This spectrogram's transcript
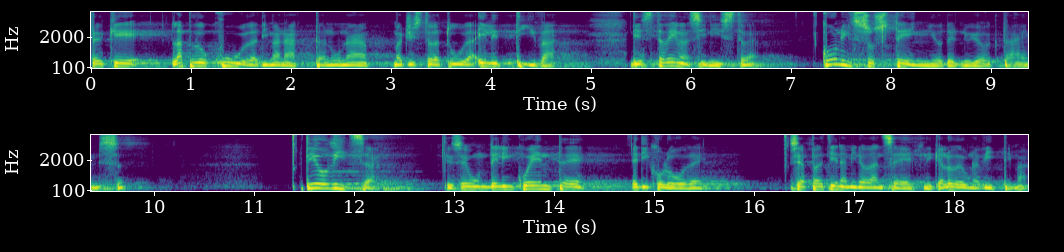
perché la procura di Manhattan, una magistratura elettiva di estrema sinistra, con il sostegno del New York Times, teorizza che se un delinquente è di colore, se appartiene a minoranza etnica, allora è una vittima.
